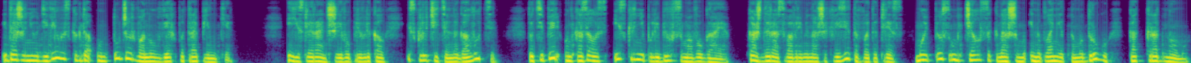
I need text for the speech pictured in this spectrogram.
и даже не удивилась, когда он тут же рванул вверх по тропинке. И если раньше его привлекал исключительно Галутти, то теперь он, казалось, искренне полюбил самого Гая. Каждый раз во время наших визитов в этот лес мой пес мчался к нашему инопланетному другу как к родному.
